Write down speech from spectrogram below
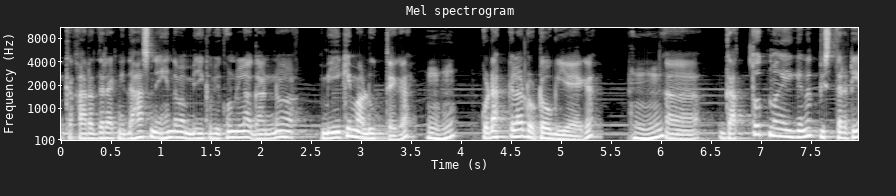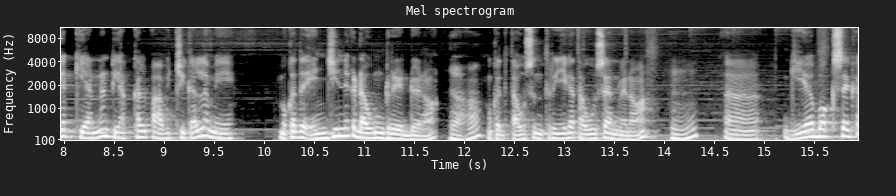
එක කරදරක් නිදහස් නහිදම මේක විකුණලා ගන්න මේක මලුත් එක. ගොඩක් කලා ටොටෝ ගිය එක ගත්තොත් මගේ ගෙන පිස්තරටියක් කියන්න ටියක්කල් පාවිච්චි කල්ල මේ මොකද එන්ජින එක ඩවන්් ග්‍රේඩ් වෙනවා මොකද තවසන්ත්‍රියක තවසන් වෙනවා. ගිය බොක්ස එක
